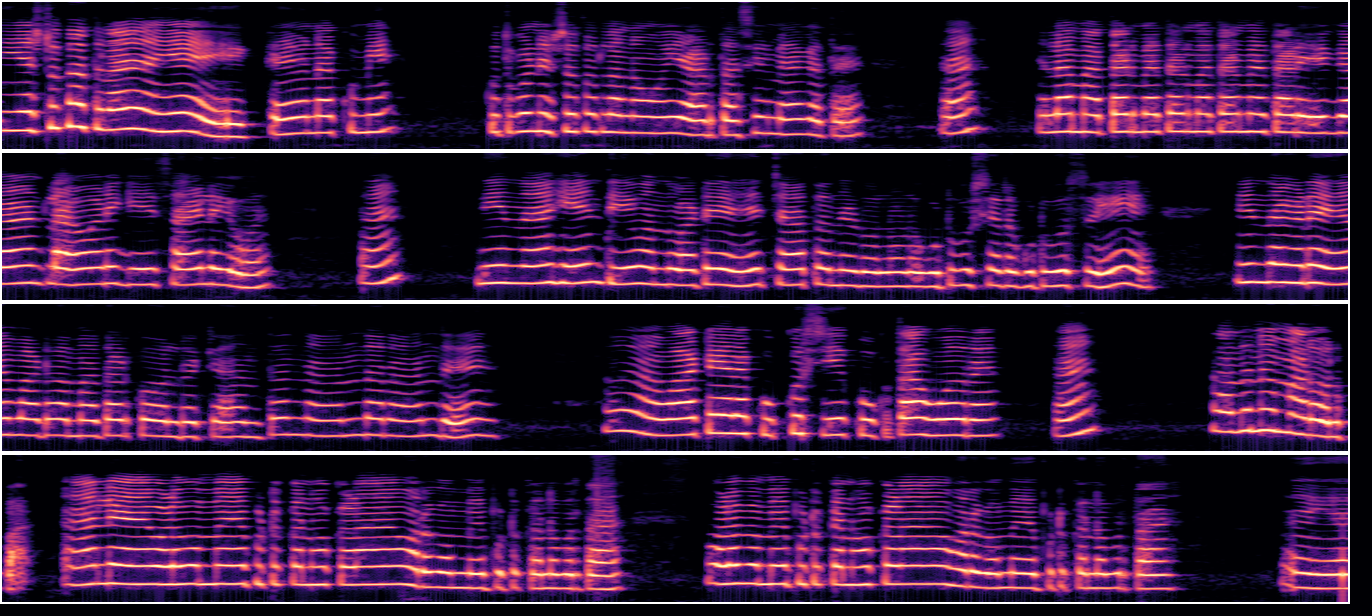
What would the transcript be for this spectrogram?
ಎಷ್ಟೊತ್ತಾತನ? ಏ ಕೈನ ಕುಮ್ಮಿ. ಕುತ್ಕೊಂಡು ಎಷ್ಟೊತ್ತಲ್ಲ ನಾವು ಎರಡು ತಾಸಿನ ಮ್ಯಾಗತ್ತೆ ಹಾಂ ಎಲ್ಲ ಮಾತಾಡಿ ಮಾತಾಡಿ ಮಾತಾಡಿ ಮಾತಾಡಿ. ಗಂಟ್ಲ ಅವಣಿಗೆ ಸಾಯ್ಲಾಗ್ಯವ. ನಿನ್ನ ಹೆಂಡತಿ ಒಂದು ವಾಟೆ ಚಾ ತಂದಿಡು ನೋಡು ಗುಟುಗುಸ್ಯಾರ ಗುಟುಗುಸಿ ಹಿಂದಗಡೆ ಮಾಡ ಮಾತಾಡ್ಕೊಲ್ರಕ್ಕ ಅಂತ ಅಂದಾರ ಅಂದೆ. ಹಾಂ ವಾಟೆರ ಕುಕ್ಕರ್ಸಿ ಕುಕ್ತಾ ಹೋದ್ರೆ, ಹಾಂ? ಅದನ್ನ ಮಾಡೋಲ್ಪ ಅಲ್ಲೇ ಒಳಗೊಮ್ಮೆ ಪುಟಕನ ಹೊಕ್ಕಳ, ಹೊರಗೊಮ್ಮೆ ಪುಟಕನ ಬರ್ತಾ. ಒಳಗೊಮ್ಮೆ ಪುಟಕನ ಹೊಕ್ಕಳ, ಹೊರಗೊಮ್ಮೆ ಪುಟಕನ ಬರ್ತಾ. ಅಯ್ಯ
